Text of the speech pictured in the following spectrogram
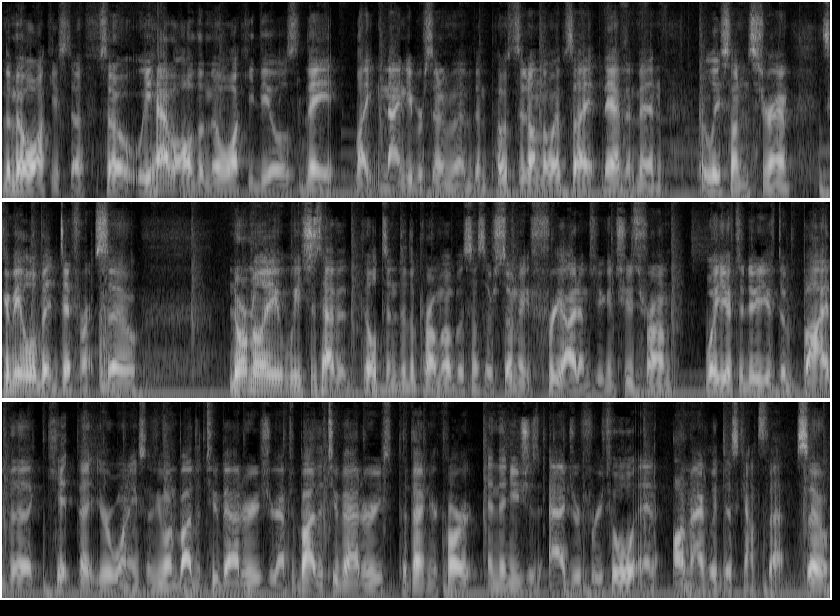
the Milwaukee stuff. So we have all the Milwaukee deals. They like 90% of them have been posted on the website. They haven't been released on Instagram. It's gonna be a little bit different. So normally we just have it built into the promo, but since there's so many free items you can choose from, what you have to do, you have to buy the kit that you're wanting. So if you want to buy the two batteries, you're gonna have to buy the two batteries, put that in your cart, and then you just add your free tool, and it automatically discounts that. So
